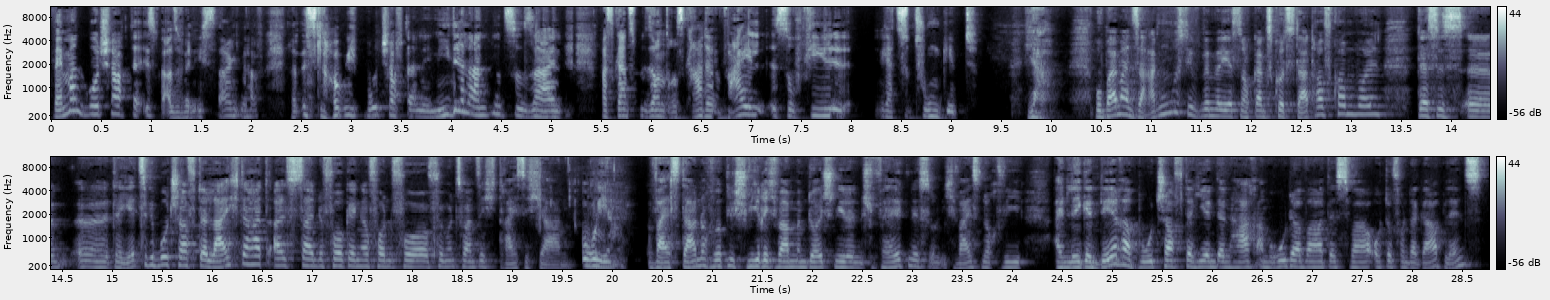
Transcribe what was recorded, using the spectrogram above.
wenn man Botschafter ist, also wenn ich sagen darf, dann ist, glaube ich, Botschafter in den Niederlanden zu sein, was ganz Besonderes, gerade weil es so viel ja zu tun gibt. Ja, wobei man sagen muss, wenn wir jetzt noch ganz kurz darauf kommen wollen, dass es äh, äh, der jetzige Botschafter leichter hat als seine Vorgänger von vor 25, 30 Jahren. Oh ja. Weil es da noch wirklich schwierig war mit dem deutsch-niederländischen Verhältnis. Und ich weiß noch, wie ein legendärer Botschafter hier in Den Haag am Ruder war, das war Otto von der Gablenz.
